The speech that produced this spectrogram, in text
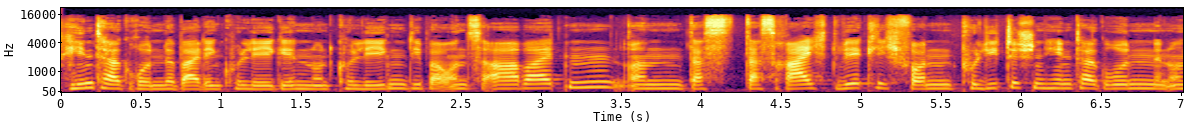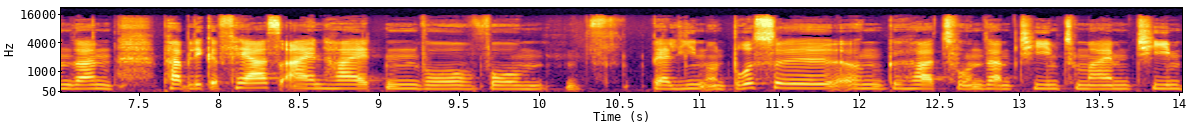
Hintergründe bei den Kolleginnen und Kollegen, die bei uns arbeiten. Und das, das reicht wirklich von politischen Hintergründen in unseren Public Affairs Einheiten, wo, wo Berlin und Brüssel äh, gehört zu unserem Team, zu meinem Team,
